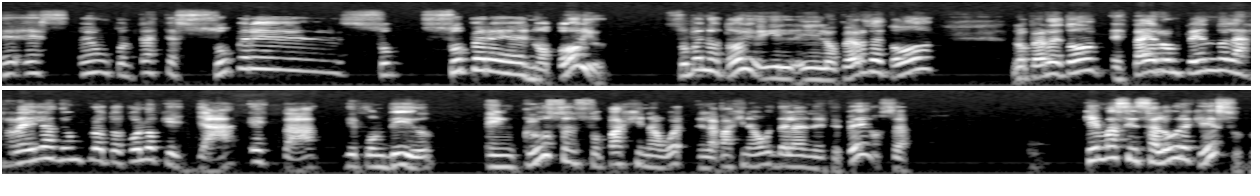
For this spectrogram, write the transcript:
Es, es un contraste súper súper notorio, súper notorio. Y, y, lo peor de todo, lo peor de todo, está rompiendo las reglas de un protocolo que ya está difundido e incluso en su página web, en la página web de la NFP. O sea, ¿qué más insalubre que eso?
